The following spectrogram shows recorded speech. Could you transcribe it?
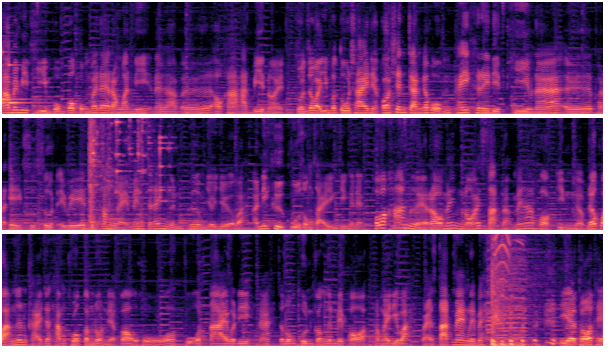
ถ้าไม่มีทีมผมก็คงไม่ได้รางวัลนี้นะครับเออเอาค่าฮาร์ดบีทหน่อยส่วนจังหวะยิงประตูชัยเนี่ยก็เช่นกันครับผมให้เครดิตทีมนะเออพระเอกสุดๆไอเวนทำไงแม่งจะได้เงินเพิ่มเยอะๆวะอันนี้คือกูสงสัยจริงๆนะเนี่ยเพราะว่าค่าเหนื่อยเราแม่งน้อยสัตว์อะไม่น่าพอกินครับแล้วกว่าเงื่อนไขจะทำครบกำหนดเนี่ยก็โอ้โหกูอดตายพอดีนะจะลงทุนก็เงินไม่พอทำไงดีวะแขวนสตาร์ทแม่งเลยไหมเอียท้อแท้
